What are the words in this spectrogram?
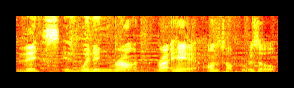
this is Winning Run right here on the Topical Resort.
